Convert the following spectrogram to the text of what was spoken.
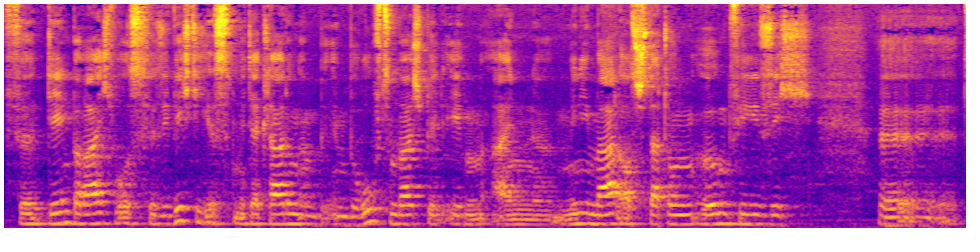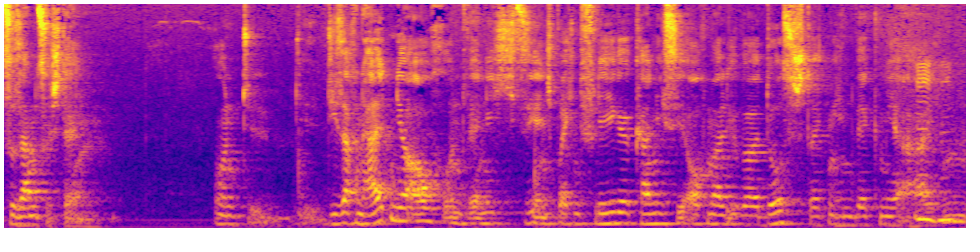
für den Bereich, wo es für sie wichtig ist, mit der Kleidung im, im Beruf zum Beispiel eben eine Minimalausstattung irgendwie sich äh, zusammenzustellen. Und die Sachen halten ja auch und wenn ich sie entsprechend pflege, kann ich sie auch mal über Durststrecken hinweg mir erhalten.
